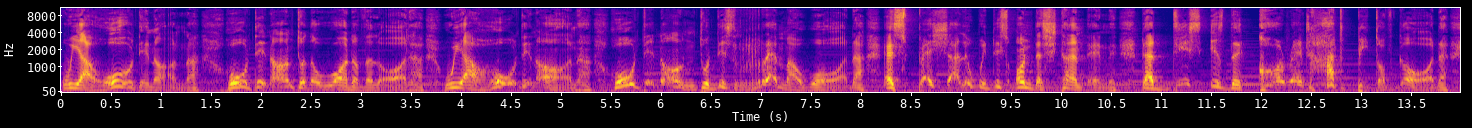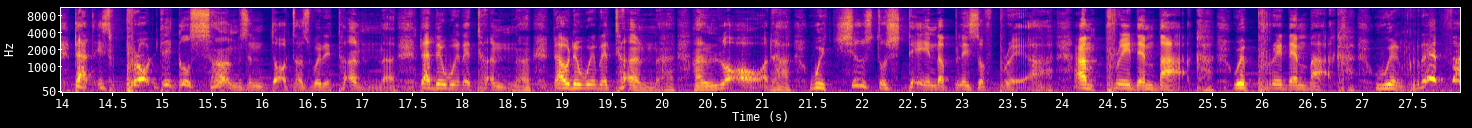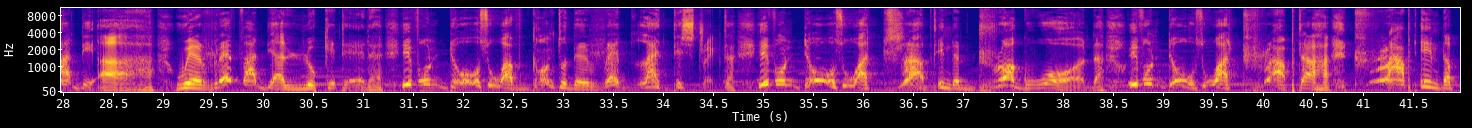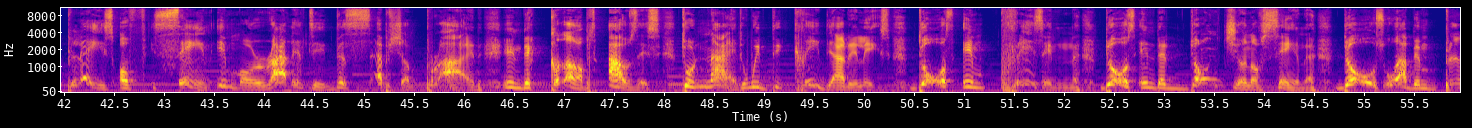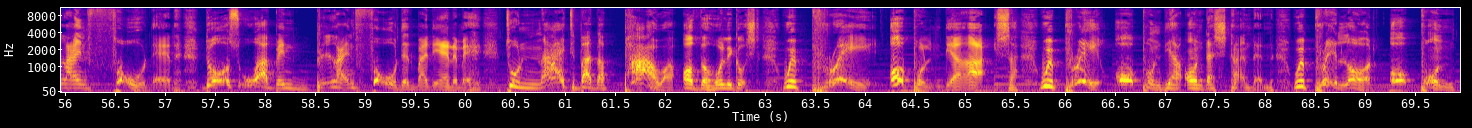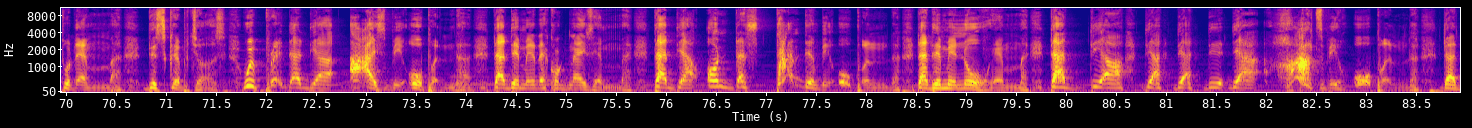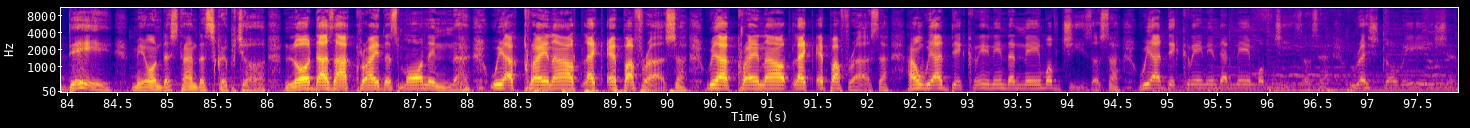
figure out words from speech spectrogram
we are holding on, holding on to the word of the Lord. We are holding on, holding on to this Rhema word, especially with this understanding that this is the current heartbeat of God, that is prodigal sons and daughters will return, that they will return, that they will return. And Lord, we choose to stay in the place of prayer and pray them back. We pray them back wherever they are, wherever they are located, even those who have gone to the red light district, even those who are trapped in the drug world, even those who are trapped, uh, trapped in the place of sin, immorality, deception, pride, in the clubs, houses. Tonight we decree their release. Those in prison, those in the dungeon of sin, those who have been blindfolded, those who have been blindfolded by the enemy. Tonight, by the power of the Holy Ghost, we pray, open their eyes. We pray, open their understanding. We pray, Lord, open to them the scriptures. We pray that their eyes be opened, that they may recognize Him, that their understanding be opened, that they may know Him, that their, their, their, their, their hearts be opened, that they may understand the scripture. Lord, as I cry this morning, we are crying out like Epaphras. We are crying out like Epaphras, and we are declaring in the name of Jesus. We are declaring in the name of Jesus restoration.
